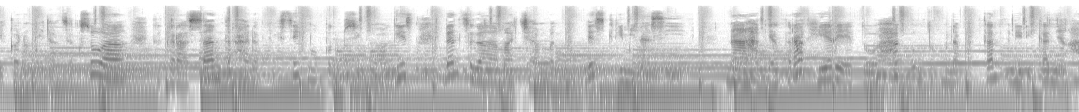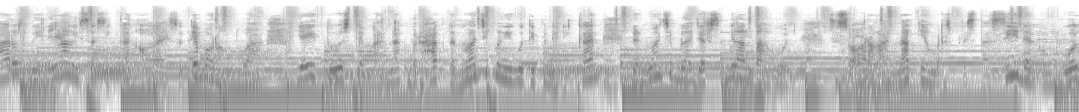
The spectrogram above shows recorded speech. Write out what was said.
ekonomi dan seksual, kekerasan terhadap fisik maupun psikologis, dan segala macam bentuk diskriminasi. Nah, hak yang terakhir yaitu hak untuk mendapatkan pendidikan yang harus direalisasikan oleh setiap orang tua, yaitu setiap anak berhak dan wajib mengikuti pendidikan dan wajib belajar 9 tahun. Seseorang anak yang berprestasi dan unggul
